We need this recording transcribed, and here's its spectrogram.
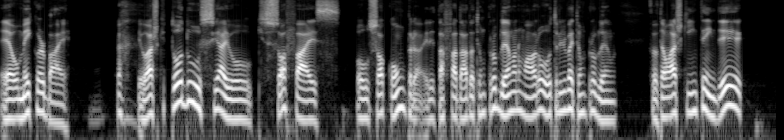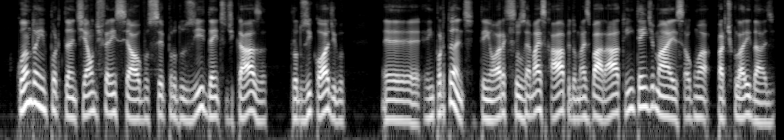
é o make or buy. Eu acho que todo CIO que só faz ou só compra, ele está fadado a ter um problema, numa hora ou outra ele vai ter um problema. Então, acho que entender quando é importante, é um diferencial você produzir dentro de casa, produzir código, é, é importante. Tem hora que Sim. você é mais rápido, mais barato e entende mais alguma particularidade.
